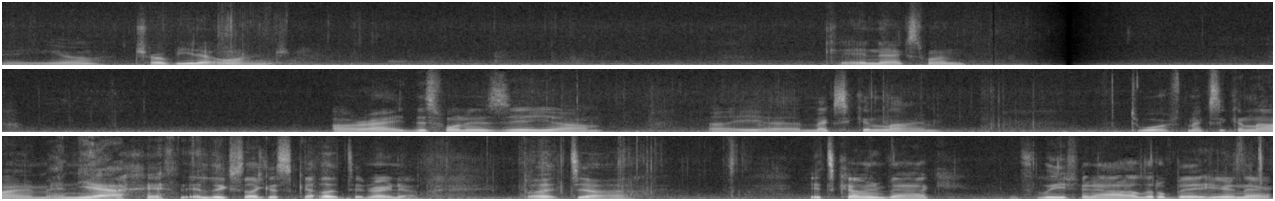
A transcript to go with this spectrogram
there you go. Trovita orange. Okay, next one. Alright, this one is a, um, a uh, Mexican lime. Dwarf Mexican lime. And yeah, it looks like a skeleton right now. But uh, it's coming back. It's leafing out a little bit here and there.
